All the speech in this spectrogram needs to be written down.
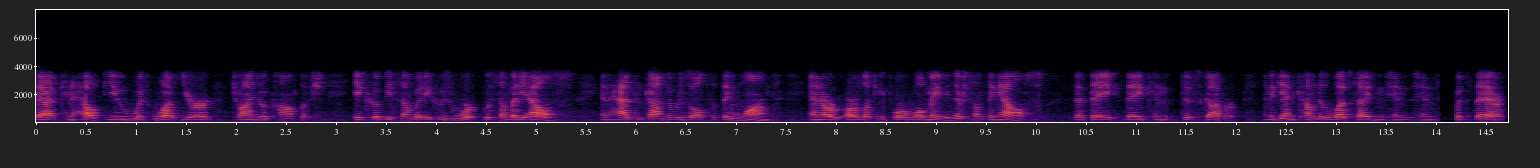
that can help you with what you're trying to accomplish. It could be somebody who's worked with somebody else and hasn't gotten the results that they want and are, are looking for, well, maybe there's something else that they, they can discover. And again, come to the website and, and, and see what's there.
